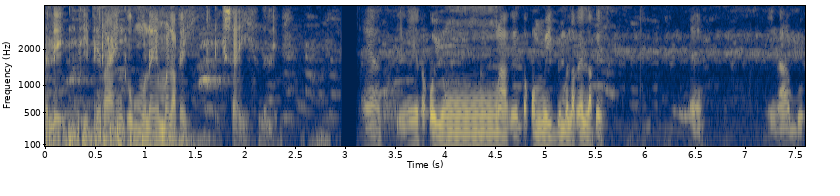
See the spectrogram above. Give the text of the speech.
Dali, titirahin ko muna yung malaki. Katiksay, dali. Ayan, tinira ko yung nakita ko medyo malaki-laki. Ayan, inabot.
